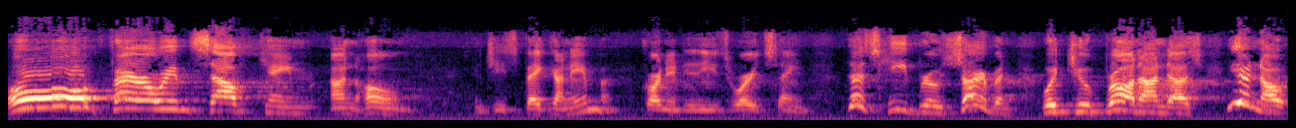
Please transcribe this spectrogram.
oh, Pharaoh himself, came on home. And she spake unto him according to these words, saying, This Hebrew servant which you brought unto us, you know,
